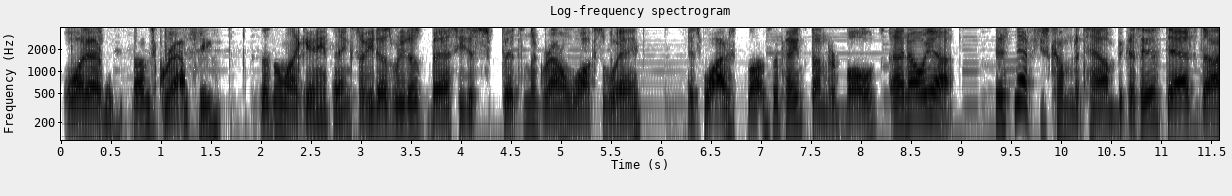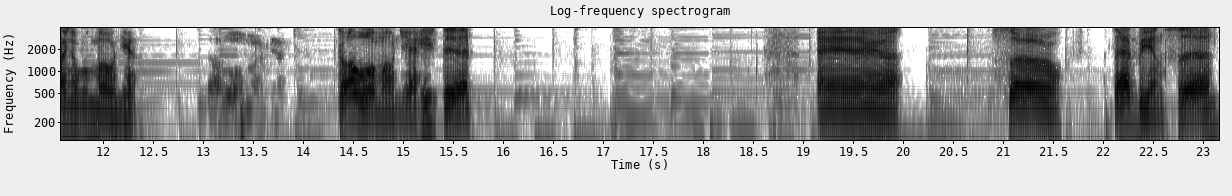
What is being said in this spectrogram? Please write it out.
whatever. His son's grouchy doesn't like anything, so he does what he does best. He just spits in the ground and walks away. His wife loves to paint thunderbolts, and oh yeah, his nephew's coming to town because his dad's dying of ammonia. Double ammonia. Double ammonia, he's dead. And so, that being said,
